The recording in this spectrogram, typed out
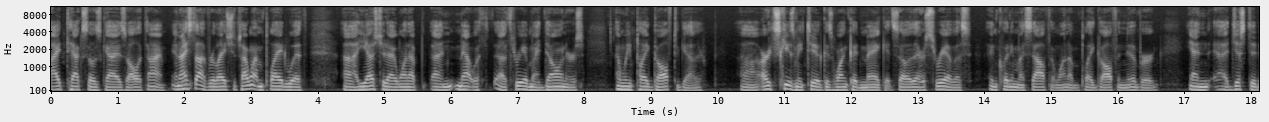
I text those guys all the time, and I still have relationships. I went and played with. Uh, yesterday, I went up and met with uh, three of my donors, and we played golf together. Uh, or excuse me, two, because one couldn't make it. So there was three of us, including myself, that went up and played golf in Newberg. And uh, just to,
